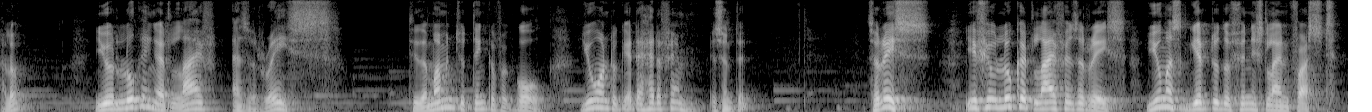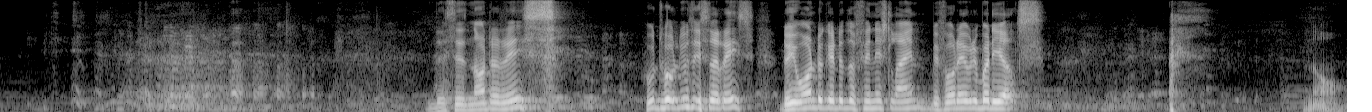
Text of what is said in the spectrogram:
Hello? You're looking at life as a race. See, the moment you think of a goal, you want to get ahead of him, isn't it? It's a race. If you look at life as a race, you must get to the finish line first. this is not a race. Who told you this is a race? Do you want to get to the finish line before everybody else? no.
